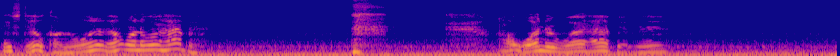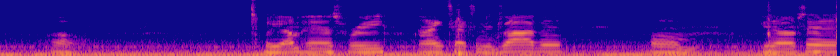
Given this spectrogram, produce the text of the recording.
he's still coming. What? I wonder what happened. I wonder what happened, man. Oh. But yeah, I'm hands free. I ain't texting and driving. Um, you know what I'm saying?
